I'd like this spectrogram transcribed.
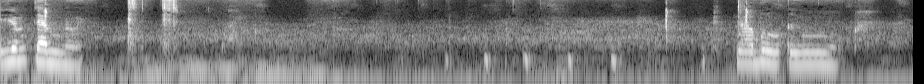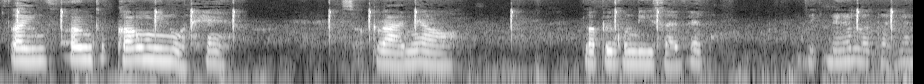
สีแจ่มๆหน่อย หน้าบึ้งตึง ใส่ฟังทุกครั้งมีหนวดแห้งสกายไม่เอา เราเป็นคนดีสายแว่นเด็กเนิร์ดเราใส่แว่น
